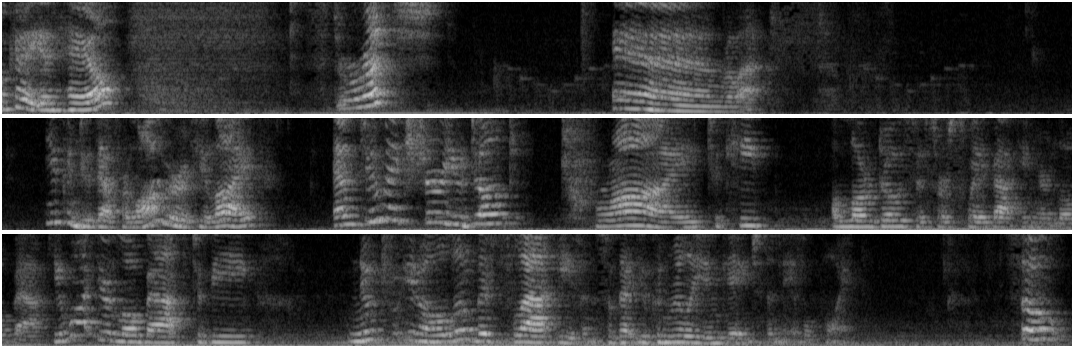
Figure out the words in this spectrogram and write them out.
Okay, inhale, stretch, and relax. You can do that for longer if you like. And do make sure you don't try to keep a lordosis or sway back in your low back. You want your low back to be neutral, you know, a little bit flat even so that you can really engage the navel point. So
